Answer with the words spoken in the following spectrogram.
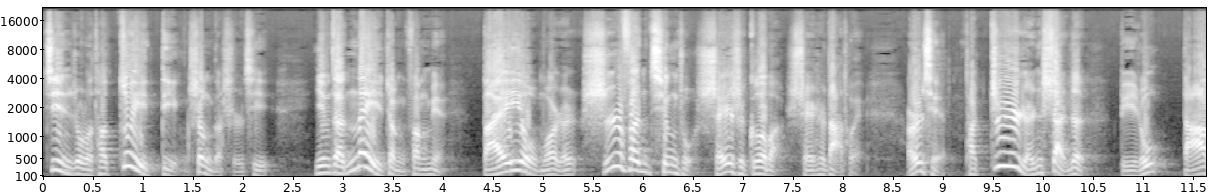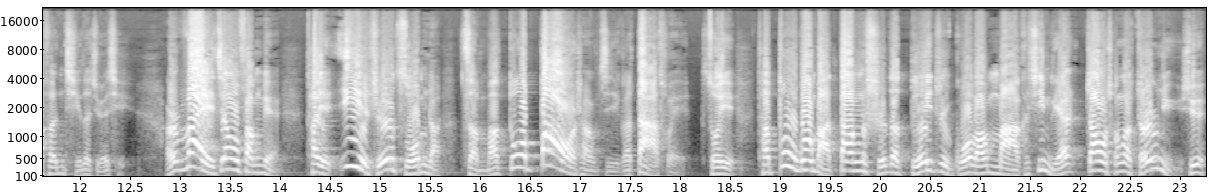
进入了他最鼎盛的时期。因为在内政方面，白右魔人十分清楚谁是胳膊，谁是大腿，而且他知人善任。比如达芬奇的崛起。而外交方面，他也一直琢磨着怎么多抱上几个大腿，所以他不光把当时的德意志国王马克西米连招成了侄儿女婿，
